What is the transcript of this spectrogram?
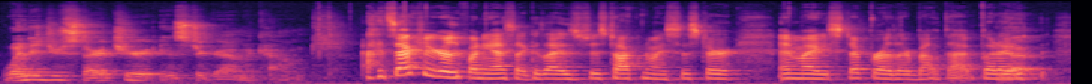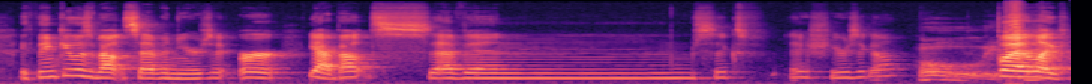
When did you start your Instagram account? It's actually really funny I said because I was just talking to my sister and my stepbrother about that. But Yeah. I, I think it was about seven years, or yeah, about seven, six ish years ago. Holy. But like,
